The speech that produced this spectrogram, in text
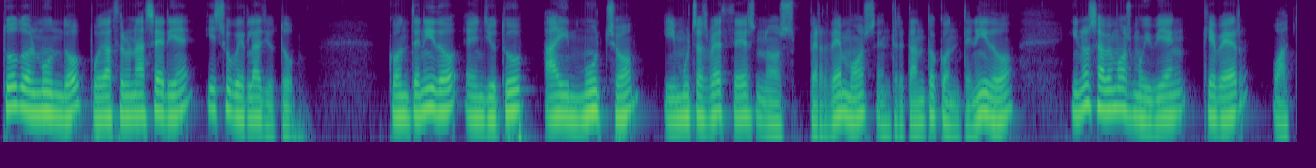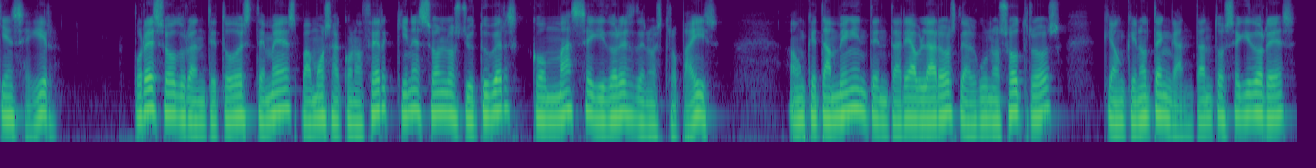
todo el mundo puede hacer una serie y subirla a YouTube. Contenido en YouTube hay mucho y muchas veces nos perdemos entre tanto contenido y no sabemos muy bien qué ver o a quién seguir. Por eso, durante todo este mes vamos a conocer quiénes son los youtubers con más seguidores de nuestro país, aunque también intentaré hablaros de algunos otros que aunque no tengan tantos seguidores,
